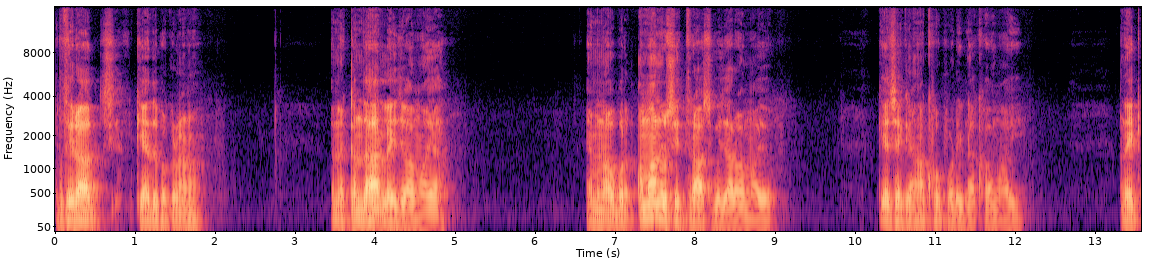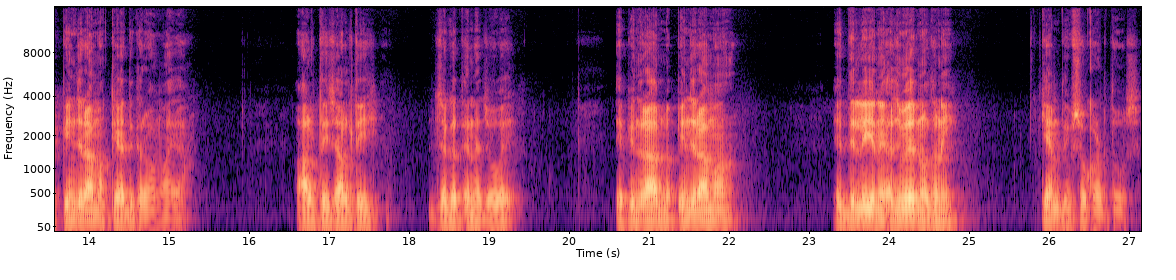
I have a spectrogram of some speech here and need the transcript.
પૃથ્વીરાજ કેદ પકડાણા અને કંધાર લઈ જવામાં આવ્યા. એમના ઉપર અમાનુષિત ત્રાસ ગુજારવામાં આવ્યો. કે છે કે આંખો ફોડી નાખવામાં આવી અને એક પિંજરામાં કેદ કરવામાં આવ્યા. હાલતી ચાલતી જગત એને જોવે. એ પિંજરા પિંજરામાં એ દિલ્હી અને અજમેરનો ધણી કેમ દિવસો કાઢતો હશે?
